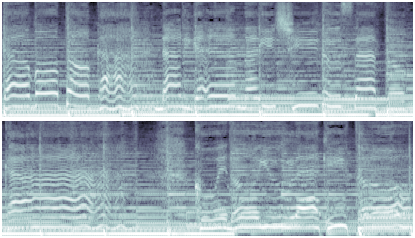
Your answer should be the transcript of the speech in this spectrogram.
とか何気ない仕草とか声の揺らぎと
